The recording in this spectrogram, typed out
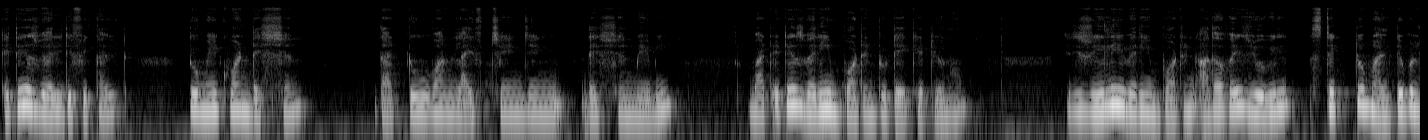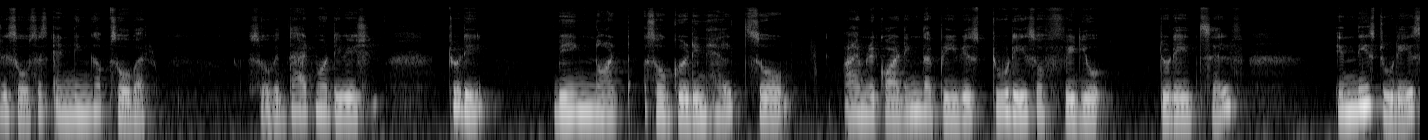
it is very difficult to make one decision that to one life changing decision maybe but it is very important to take it you know. It is really very important otherwise you will stick to multiple resources ending up sober. So with that motivation today being not so good in health so i am recording the previous 2 days of video today itself. In these 2 days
